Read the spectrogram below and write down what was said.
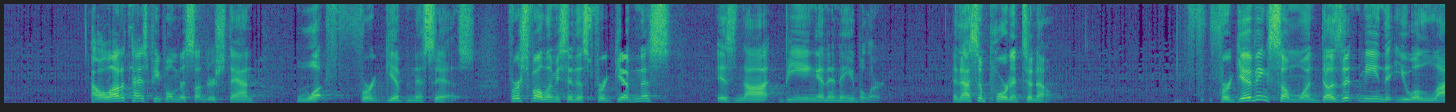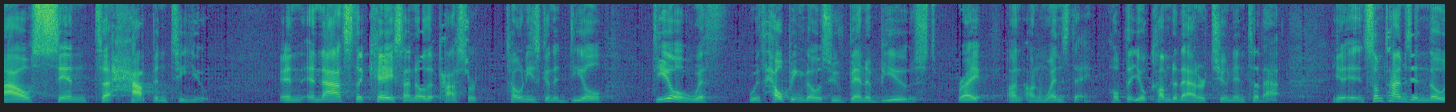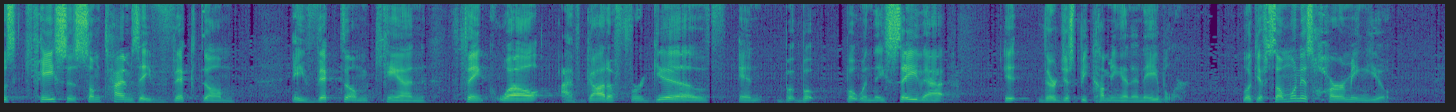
Now, a lot of times people misunderstand what forgiveness is. First of all, let me say this forgiveness is not being an enabler. And that's important to know. F- forgiving someone doesn't mean that you allow sin to happen to you. And, and that's the case. I know that Pastor Tony's going to deal, deal with, with helping those who've been abused, right, on, on Wednesday. Hope that you'll come to that or tune into that. Know, sometimes in those cases, sometimes a victim, a victim can think, well, I've got to forgive, and but but but when they say that, it they're just becoming an enabler. Look, if someone is harming you,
